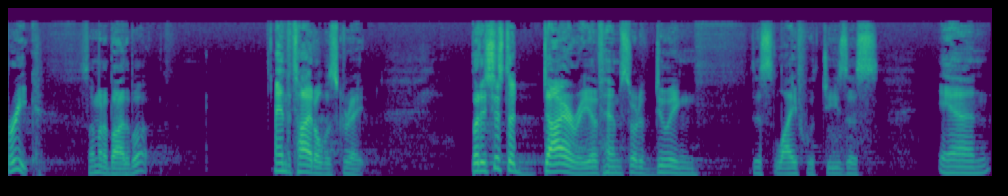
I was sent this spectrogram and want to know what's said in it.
freak, so I'm going to buy the book. And the title was great. But it's just a diary of him sort of doing this life with Jesus. And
